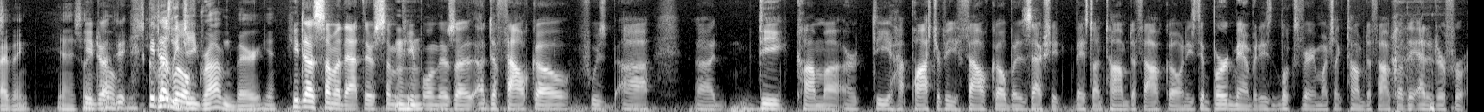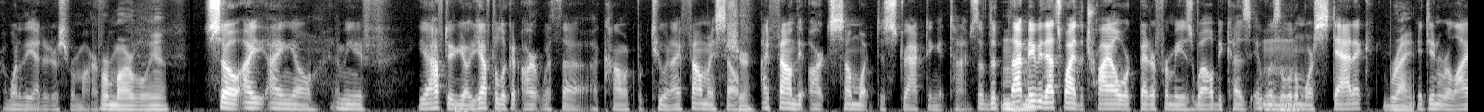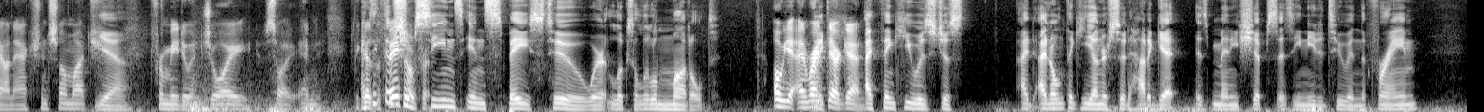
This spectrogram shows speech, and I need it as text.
Yeah, he's He like, oh, he- he's he does little- Gene Roddenberry. Yeah. he does some of that. There's some Mhm. people, and there's a, a DeFalco who's uh, uh, D comma or D apostrophe Falco, but it's actually based on Tom DeFalco, and he's the Birdman, but he looks very much like Tom DeFalco, the editor for one of the editors for Marvel. For Marvel, yeah. So I, I you know, I mean, if you have to, you know, you have to look at art with a, a comic book too. And I found myself, Sure. I found the art somewhat distracting at times. So the, Mm-hmm. that maybe that's why the trial worked better for me as well because it was a little more static. Right. It didn't rely on action so much. Mm. Yeah. For me to enjoy, so and because the there's facial, some scenes in space too where it looks a little muddled. oh yeah, and right Like, there again, I think he was just. I, I don't think he understood how to get as many ships as he needed to in the frame,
